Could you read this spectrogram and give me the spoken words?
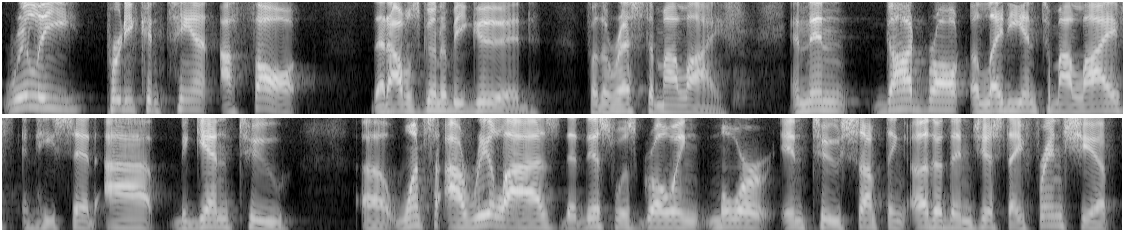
really pretty content. I thought that I was going to be good for the rest of my life. And then God brought a lady into my life, and He said, I began to, uh, once I realized that this was growing more into something other than just a friendship,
